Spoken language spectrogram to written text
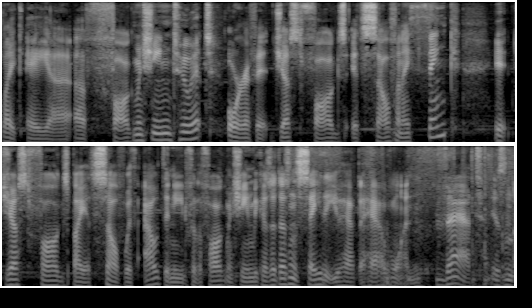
like a, uh, a fog machine to it or if it just fogs itself. And I think it just fogs by itself without the need for the fog machine because it doesn't say that you have to have one. That is an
